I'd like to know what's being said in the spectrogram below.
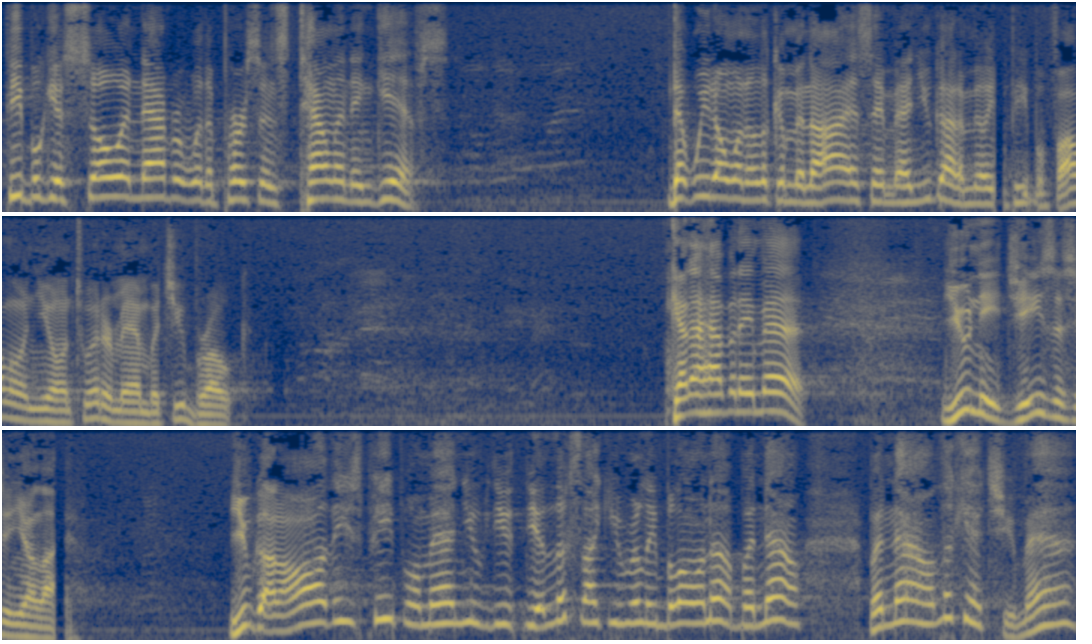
People get so enamored with a person's talent and gifts that we don't want to look them in the eye and say, man, you got a million people following you on Twitter, man, but you broke. Can I have an amen? You need Jesus in your life. You've got all these people, man. You, you, it looks like you're really blowing up, but now, but now, look at you, man.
